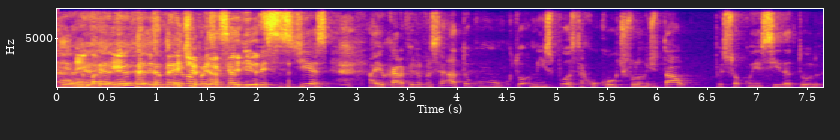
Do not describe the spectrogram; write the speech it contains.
Eu, eu, eu, eu, eu uma eu já presença vi VIP esses dias, aí o cara virou e falou assim: Ah, tô com. tô- minha esposa tá com o coach fulano de tal, pessoa conhecida, tudo,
